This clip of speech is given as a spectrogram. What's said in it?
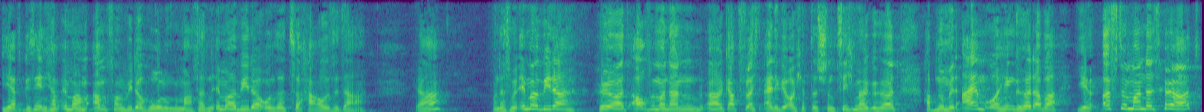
Ihr habt gesehen, ich habe immer am Anfang Wiederholung gemacht, hatten immer wieder unser Zuhause da. Ja? Und dass man immer wieder hört, auch wenn man dann, ah, gab vielleicht einige, oh, ich habe das schon zigmal gehört, habe nur mit einem Ohr hingehört, aber je öfter man das hört,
